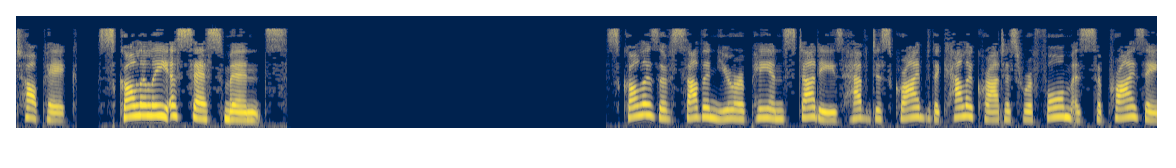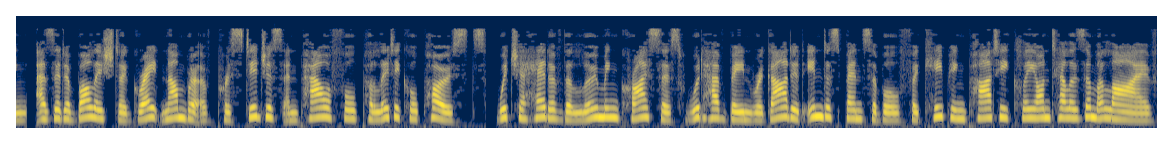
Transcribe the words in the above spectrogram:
Topic: Scholarly assessments. Scholars of Southern European studies have described the Kallikratis reform as surprising, as it abolished a great number of prestigious and powerful political posts, which ahead of the looming crisis would have been regarded indispensable for keeping party clientelism alive.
